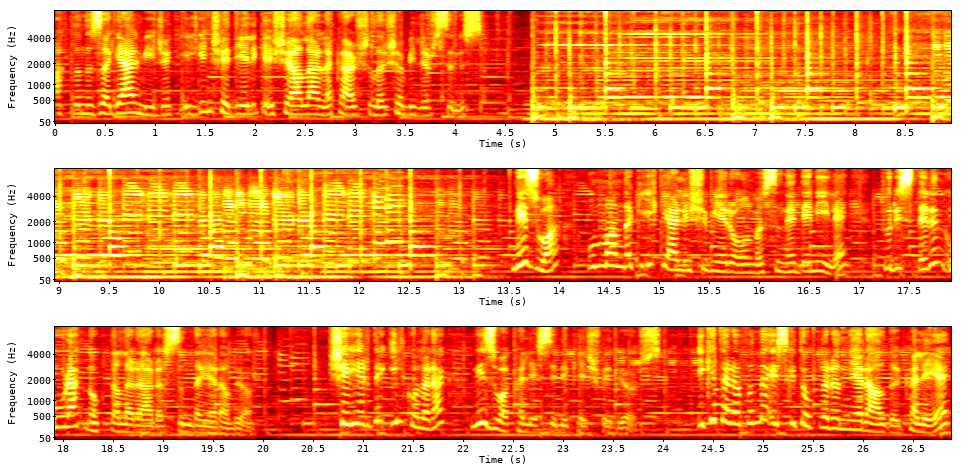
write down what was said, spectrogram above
aklınıza gelmeyecek ilginç hediyelik eşyalarla karşılaşabilirsiniz. Nizwa, Umman'daki ilk yerleşim yeri olması nedeniyle turistlerin uğrak noktaları arasında yer alıyor. Şehirde ilk olarak Nizwa Kalesi'ni keşfediyoruz. İki tarafında eski topların yer aldığı kaleye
